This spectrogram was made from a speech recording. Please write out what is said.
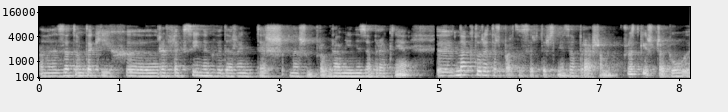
E, zatem takich e, refleksyjnych wydarzeń też w naszym programie nie zabraknie, e, na które też bardzo serdecznie zapraszam. Wszystkie szczegóły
